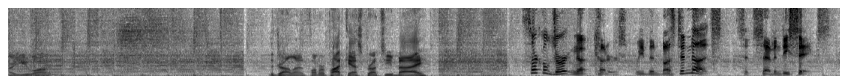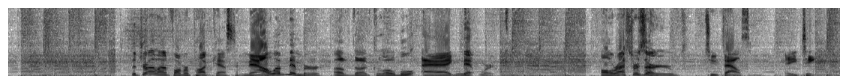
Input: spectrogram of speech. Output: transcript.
are you on? The Dryline Farmer Podcast brought to you by Circle Jerk Nut Cutters. We've been busting nuts since 76. The Dryland Farmer Podcast, now a member of the Global Ag Network. All rights reserved 2018.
